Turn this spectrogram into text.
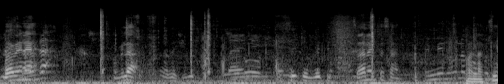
Bawi na. Kabila. Sana ito saan? Malaki.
